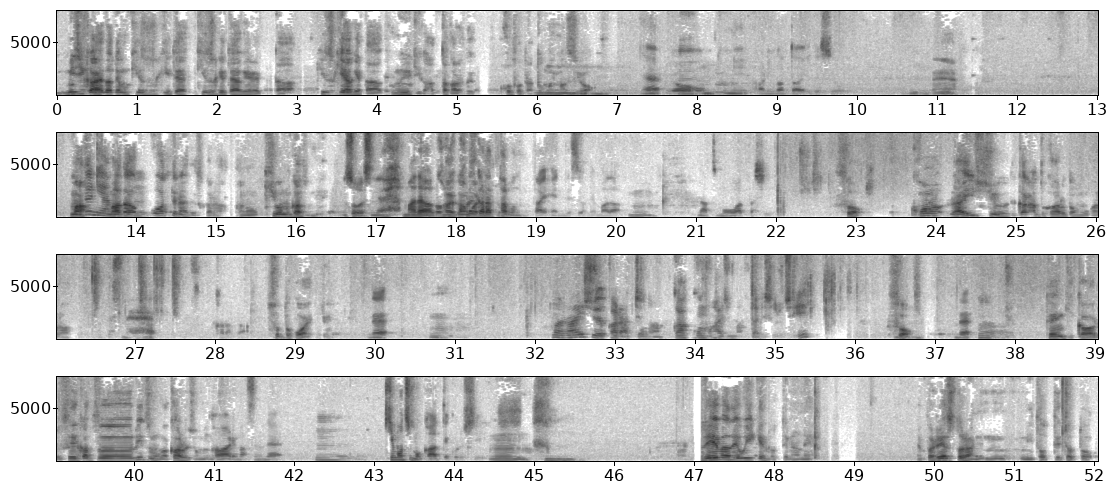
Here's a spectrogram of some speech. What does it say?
短い間でも気づきて気づけてあげた、気づき上げたコミュニティがあったからでこそだと思いますよ。うんね、いや、本当にありがたいですよ。うんねまあ、はまだうん終わってないですから、あの気を抜かずに。そうですね。まだこれから多分大変ですよね。まだうん、夏も終わったし。そう。この来週でガラッと変わると思うから、ですね。そっからが。ちょっと怖い。ね。うん、まあ来週からっていうのは学校も始まったりするし、そう。ね。うん天気変わる、生活リズムが変わるでしょ、みんな。変わりますよね。うん、気持ちも変わってくるし。うん。うん。レーバーデーウィーケンドっていうのはね、やっぱりレストランにとってちょっと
